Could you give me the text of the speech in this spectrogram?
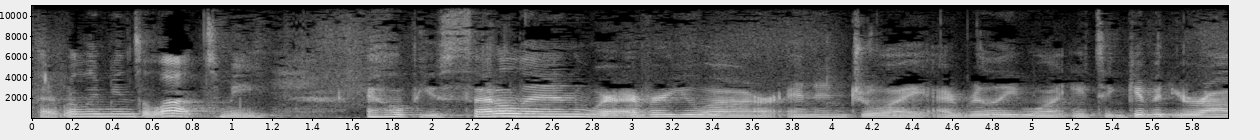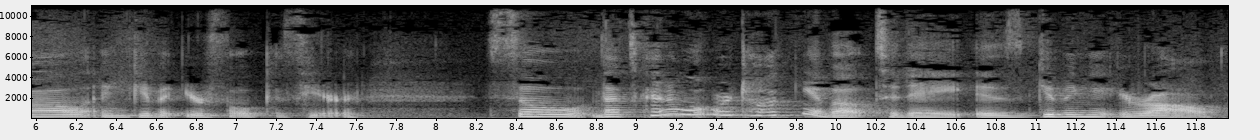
That really means a lot to me. I hope you settle in wherever you are and enjoy. I really want you to give it your all and give it your focus here. So that's kind of what we're talking about today is giving it your all.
